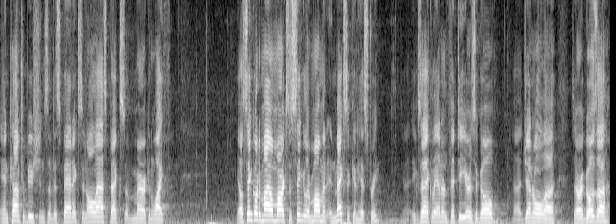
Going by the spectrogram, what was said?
and contributions of Hispanics in all aspects of American life. El Cinco de Mayo marks a singular moment in Mexican history. Uh, exactly 150 years ago, uh, General uh, Zaragoza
